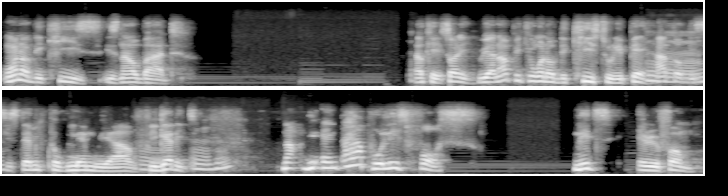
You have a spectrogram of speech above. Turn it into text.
one of the keys is now bad Okay, sorry. We are now picking one of the keys to repair mm. out of the mm. systemic problem we have. Mm. You get it? Mm-hmm. Now, the entire police force needs a reform.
